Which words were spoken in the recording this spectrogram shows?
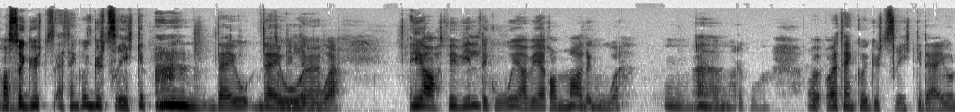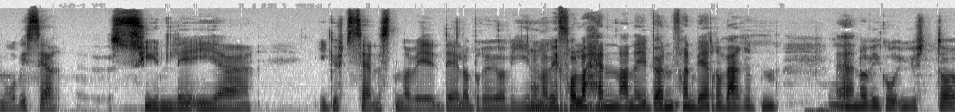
Altså Guds, jeg tenker Guds rike, det er jo, det er jo vil det eh, gode. Ja, at vi vil det gode, ja. Vi er ramma av det gode. Mm, det rammer det gode. Og, og jeg tenker Guds rike, det er jo noe vi ser synlig i, eh, i gudstjenesten når vi deler brød og vin, når vi folder hendene i bønn for en bedre verden, eh, når vi går ut og,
